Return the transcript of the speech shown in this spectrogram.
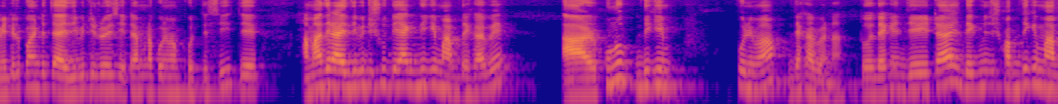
মিডল পয়েন্টে যে আইজিবিটি রয়েছে, এটা আমরা পরিমাপ করতেছি যে আমাদের আইজিবিটি শুধু একদিকে মাপ দেখাবে, আর কোনো দিকে পরিমাপ দেখাবে না। তো দেখেন যে এটাই দেখবেন যে সব দিকে মাপ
